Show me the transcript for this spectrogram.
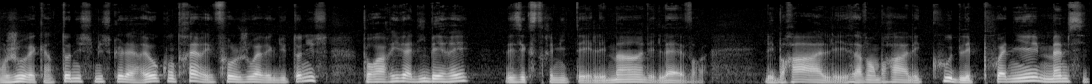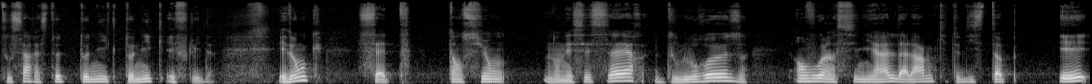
on joue avec un tonus musculaire. Et au contraire, il faut jouer avec du tonus pour arriver à libérer les extrémités, les mains, les lèvres les bras, les avant-bras, les coudes, les poignets, même si tout ça reste tonique, tonique et fluide. Et donc, cette tension non nécessaire, douloureuse, envoie un signal d'alarme qui te dit stop. Et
